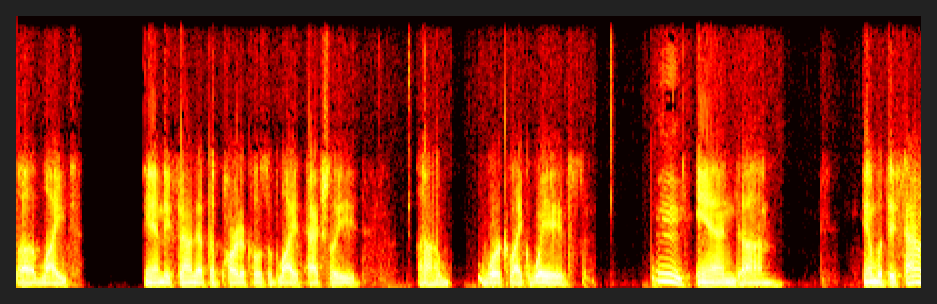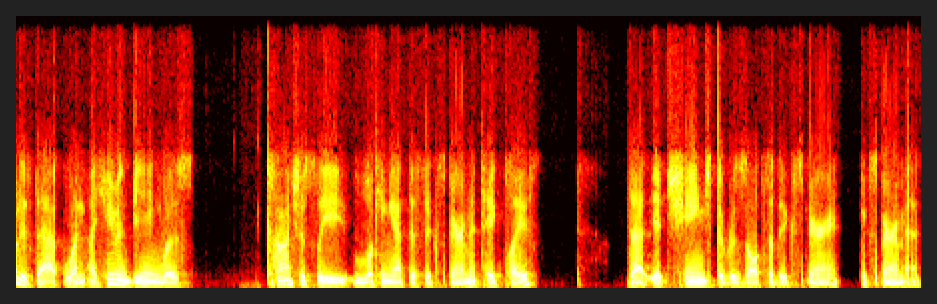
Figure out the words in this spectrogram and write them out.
uh, light and they found that the particles of light actually uh, work like waves. Mm. And um, and what they found is that when a human being was consciously looking at this experiment take place, that it changed the results of the experiment. Experiment.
